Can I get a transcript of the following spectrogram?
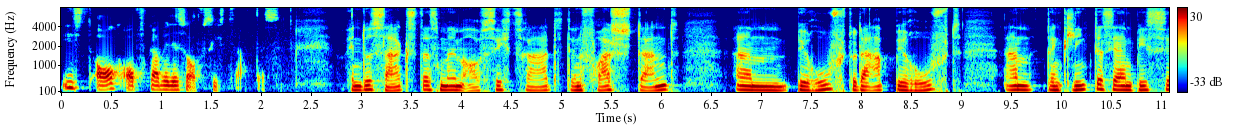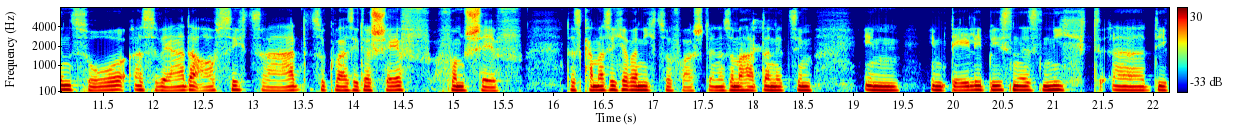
ist auch Aufgabe des Aufsichtsrates. Wenn du sagst, dass man im Aufsichtsrat den Vorstand ähm, beruft oder abberuft, ähm, dann klingt das ja ein bisschen so, als wäre der Aufsichtsrat so quasi der Chef vom Chef. Das kann man sich aber nicht so vorstellen. Also man hat dann jetzt im, im, im Daily Business nicht äh, die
